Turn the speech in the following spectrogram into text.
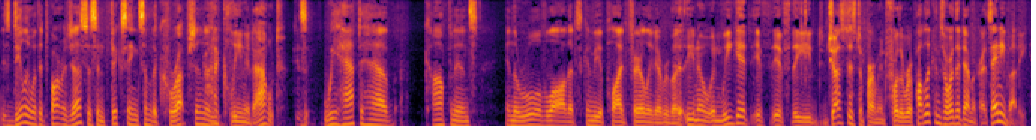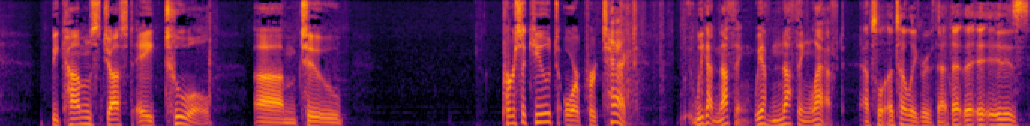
is dealing with the Department of Justice and fixing some of the corruption and to clean it out. because we have to have confidence in the rule of law that's going to be applied fairly to everybody. you know, when we get if if the Justice Department for the Republicans or the Democrats, anybody becomes just a tool um, to persecute or protect, we got nothing. We have nothing left. Absolutely, I totally agree with that. That it, it is.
